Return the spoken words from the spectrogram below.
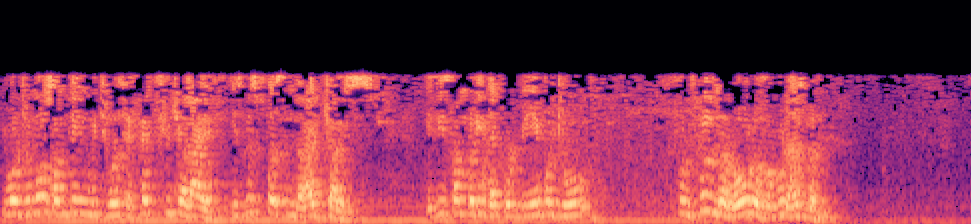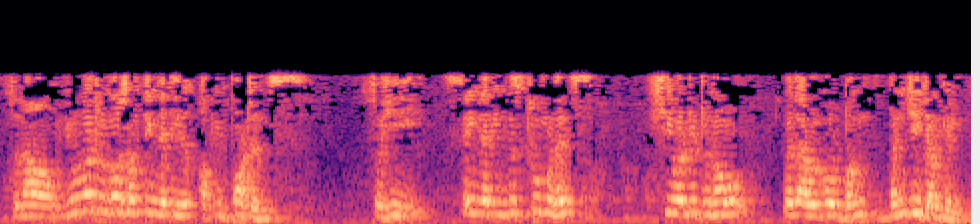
you want to know something which will affect future life. Is this person the right choice? Is he somebody that would be able to fulfill the role of a good husband? So now you want to know something that is of importance. So he saying that in this two minutes, she wanted to know whether I will go bungee jumping.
